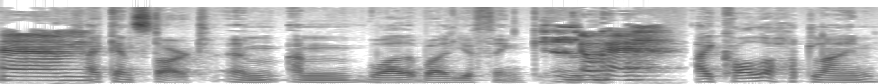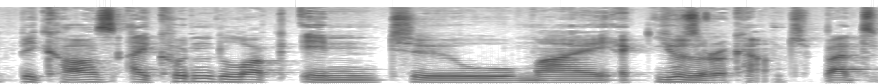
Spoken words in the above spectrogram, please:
Um, I can start um, um, while, while you think. okay. I call a hotline because I couldn't log into my user account. But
